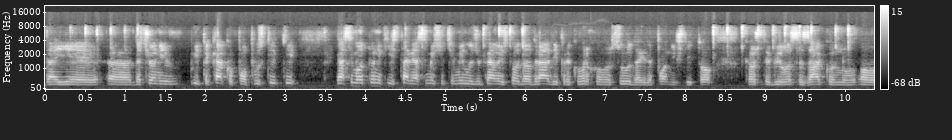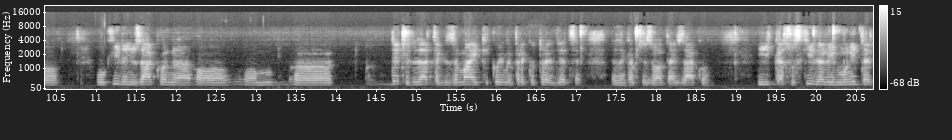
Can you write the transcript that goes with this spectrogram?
da je a, da će oni i tekako popustiti. Ja sam imao tu neki stav, ja sam mislio će Milo Đukanović to da odradi preko Vrhovnog suda i da poništi to kao što je bilo sa zakonu o, o ukidanju zakona o, o, o deči dodatak za majke koji imaju preko troje djece, ne znam kako se zvao taj zakon. I kad su skidali imunitet,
